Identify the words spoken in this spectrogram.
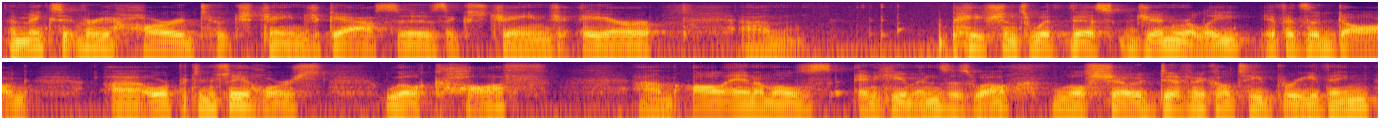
That makes it very hard to exchange gases, exchange air. Um, patients with this generally, if it's a dog uh, or potentially a horse, will cough. Um, all animals and humans as well will show difficulty breathing.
